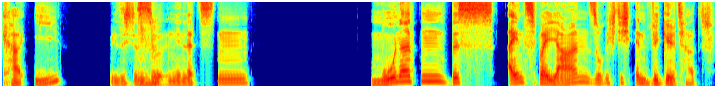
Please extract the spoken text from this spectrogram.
KI, wie sich das Mhm. so in den letzten Monaten bis ein, zwei Jahren so richtig entwickelt hat.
